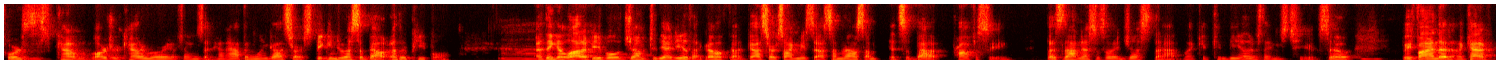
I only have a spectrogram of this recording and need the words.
towards this kind of larger category of things that can happen when God starts speaking to us about other people. Uh, I think a lot of people jump to the idea like, oh, if God starts talking to me about someone else, I'm, it's about prophecy. But it's not necessarily just that. Like it can be other things too. So mm-hmm. we find that I kind of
